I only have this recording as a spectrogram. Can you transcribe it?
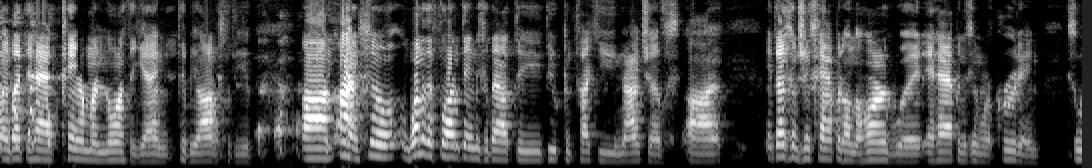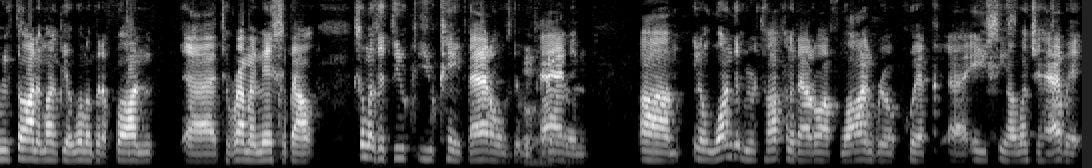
I'd like to have Cameron North again. To be honest with you. Um, all right. So one of the fun things about the Duke Kentucky matchups, uh, it doesn't just happen on the hardwood. It happens in recruiting. So we thought it might be a little bit of fun uh, to reminisce about some of the Duke UK battles that we've Mhm. had, and um, you know, one that we were talking about offline, real quick. Uh, AC, I'll let you have it.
